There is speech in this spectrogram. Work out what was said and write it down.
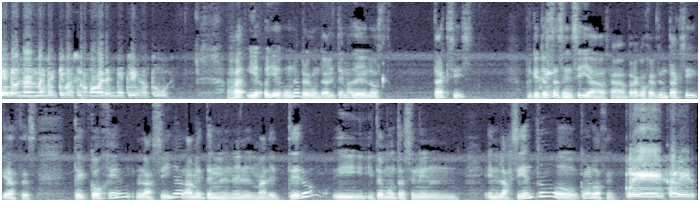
Pero normalmente me suelo mover en metro y en autobús. Ajá, y oye, una pregunta, el tema de los taxis, porque tú Sí. estás en silla, o sea, para cogerte un taxi, ¿qué haces? ¿Te cogen la silla, la meten en el maletero y, y te montas en el, en el asiento o cómo lo hacen? Pues a ver,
